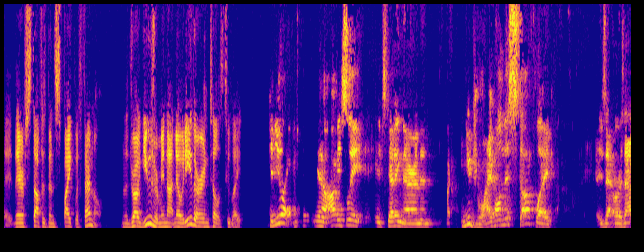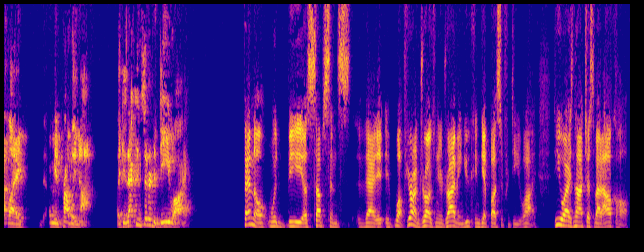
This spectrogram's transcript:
uh, their stuff has been spiked with fentanyl. And the drug user may not know it either until it's too late. Can you like, you know, obviously it's getting there, and then like, can you drive on this stuff? Like, is that or is that like? I mean, probably not. Like, is that considered a DUI? Fentanyl would be a substance that, it, it, well, if you're on drugs and you're driving, you can get busted for DUI. DUI is not just about alcohol,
